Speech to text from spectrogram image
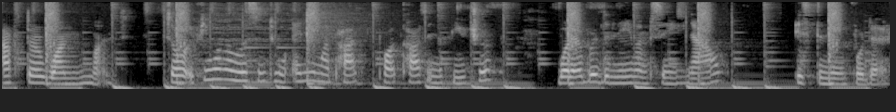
after one month. So, if you want to listen to any of my pod- podcasts in the future, whatever the name I'm saying now, is the name for there.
